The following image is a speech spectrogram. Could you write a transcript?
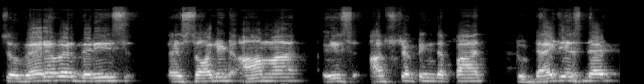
So wherever there is a solid ama is obstructing the path to digest that,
